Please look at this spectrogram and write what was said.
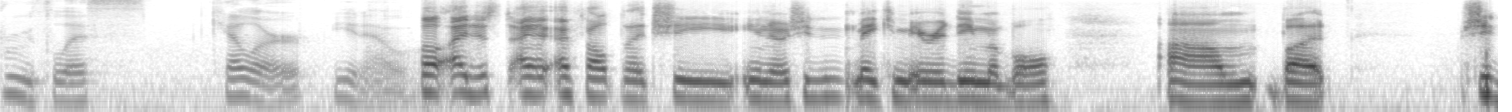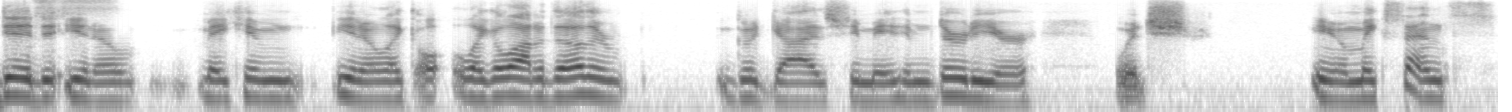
ruthless killer. You know, Well, I just I, I felt that she, you know, she didn't make him irredeemable, um, but she did, you know, make him, you know, like like a lot of the other good guys, she made him dirtier, which, you know, makes sense.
